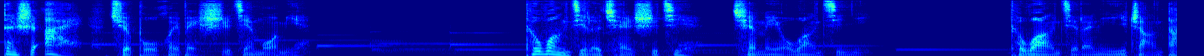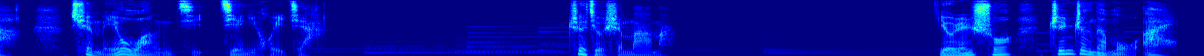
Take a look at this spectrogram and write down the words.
但是爱却不会被时间磨灭。他忘记了全世界，却没有忘记你。他忘记了你已长大，却没有忘记接你回家。这就是妈妈。有人说，真正的母爱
